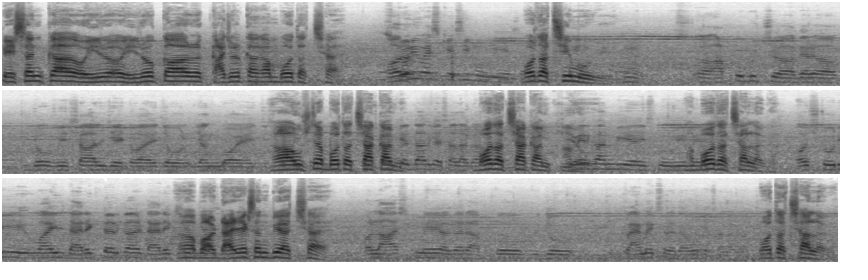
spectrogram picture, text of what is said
पेशेंट का हीरो हीरो का और काजल का काम बहुत अच्छा है। और कैसी मूवी है सर बहुत अच्छी मूवी है। आपको कुछ अगर जो विशाल जेठवा है जो यंग बॉय है हाँ उसने बहुत अच्छा काम किरदार कैसा लगा? बहुत अच्छा काम किया। आमिर खान भी है इस मूवी हाँ, में। बहुत अच्छा लगा। और स्टोरी वाइज डायरेक्टर का हाँ डायरेक्शन डायरेक्शन भी अच्छा है। और लास्ट में अगर आपको जो क्लाइमैक्स रहता है वो कैसा लगा? बहुत अच्छा लगा।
